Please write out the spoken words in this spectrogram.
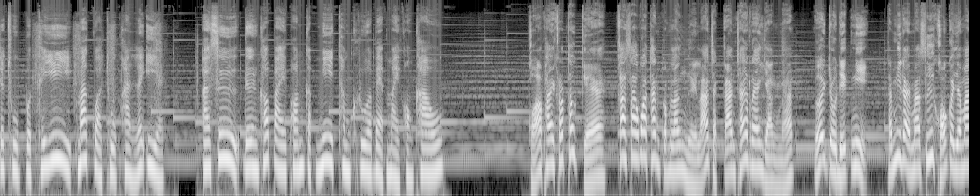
จะถูกบดขยี้มากกว่าถูกหั่นละเอียด อาซื่อเดินเข้าไปพร้อมกับมีดทำครัวแบบใหม่ของเขาขออภัยครับเท่าแก่ ข้าทราบว่าท่านกำลังเหนื่อยล้าจากการใช้แรงอย่างหนัก เอ้ยเจ้าเด็กนี่ ถ้าม่ได้มาซื้อของก็อย่ามา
